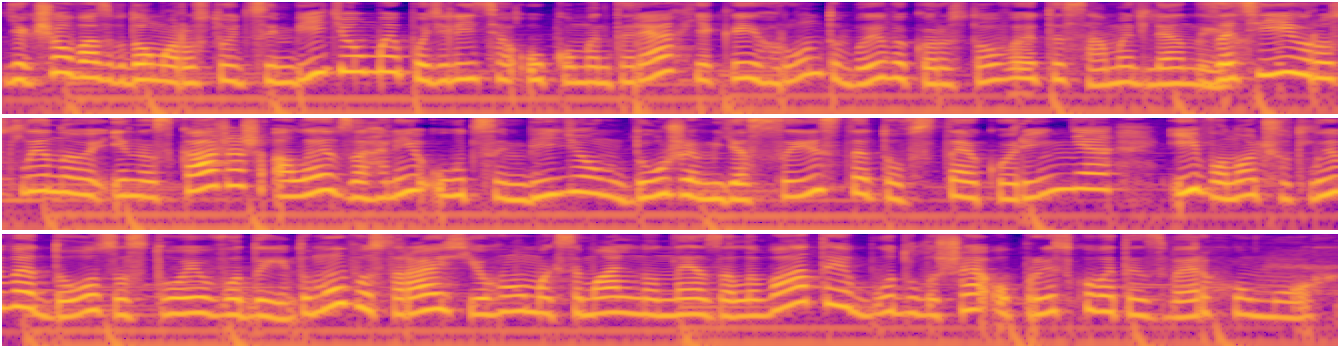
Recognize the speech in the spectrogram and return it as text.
Якщо у вас вдома ростуть цимбідіуми, поділіться у коментарях, який ґрунт ви використовуєте саме для них. За цією рослиною і не скажеш, але взагалі у цимбідіум дуже м'ясисте, товсте коріння, і воно чутливе до застою води. Тому постараюсь його максимально не заливати, буду лише оприскувати зверху мох.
